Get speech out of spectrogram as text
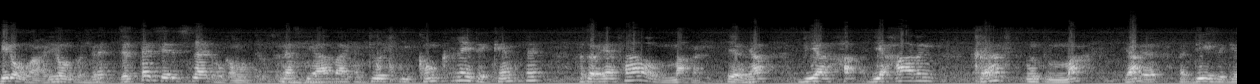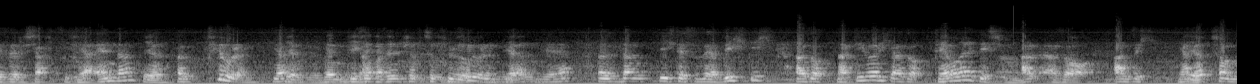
理論は理論としてね絶対成立しないと僕は思ってるんですよ dass ね。die Arbeiter durch die konkrete Kämpfe also Erfahrung machen. Ja. Wir, ha wir haben Kraft und Macht, ja, diese Gesellschaft zu verändern, führen, ja, wenn diese Gesellschaft zu führen, führen ja, also dann ist es sehr wichtig, also natürlich, also theoretisch, mhm. also an sich ja, schon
